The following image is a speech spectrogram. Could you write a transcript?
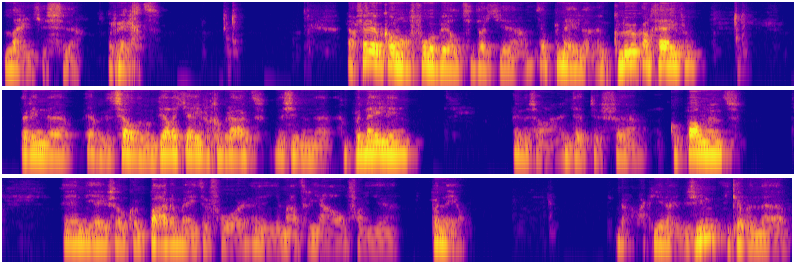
lijntjes recht. Nou, verder heb ik ook nog een voorbeeld dat je panelen een kleur kan geven. Daarin heb ik hetzelfde modelletje even gebruikt. Er zit een, een paneel in. En is zo'n adaptive uh, component. En die heeft ook een parameter voor je materiaal van je paneel. Nou, laat ik hier even zien. Ik heb een,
